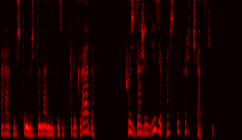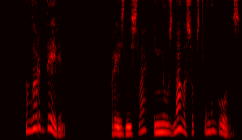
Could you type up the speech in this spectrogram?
Радуясь, что между нами будет преграда, пусть даже в виде простой перчатки. «Лорд Дерри!» — произнесла и не узнала собственный голос.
